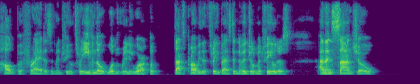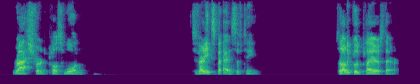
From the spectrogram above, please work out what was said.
Pogba, Fred as a midfield three, even though it wouldn't really work. But that's probably the three best individual midfielders. And then Sancho, Rashford plus one. It's a very expensive team. There's a lot of good players there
